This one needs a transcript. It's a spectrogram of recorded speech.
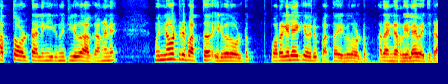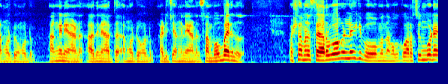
പത്ത് വോൾട്ട് അല്ലെങ്കിൽ ഇരുന്നൂറ്റി ഇരുപത് ആക്കുക. അങ്ങനെ മുന്നോട്ടൊരു പത്ത് ഇരുപത് വോൾട്ടും പുറകിലേക്ക് ഒരു പത്ത് ഇരുപത് വോൾട്ടും അതതിന്റെ റിലേ വെച്ചിട്ട് അങ്ങോട്ടും ഇങ്ങോട്ടും അങ്ങനെയാണ് അതിനകത്ത് അങ്ങോട്ടും ഇങ്ങോട്ടും അടിച്ച് അങ്ങനെയാണ് സംഭവം വരുന്നത്. പക്ഷേ നമ്മൾ സെർവോകളിലേക്ക് പോകുമ്പോൾ നമുക്ക് കുറച്ചും കൂടെ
